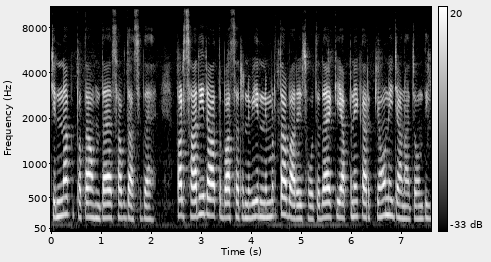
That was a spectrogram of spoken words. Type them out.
ਜਿੰਨਾ ਕੁ ਪਤਾ ਹੁੰਦਾ ਹੈ ਸਭ ਦੱਸਦਾ ਹੈ। ਪਰ ਸਾਰੀ ਰਾਤ ਬਸ ਰਣਵੀਰ ਨਿਮਰਤਾ ਬਾਰੇ ਸੋਚਦਾ ਹੈ ਕਿ ਆਪਣੇ ਘਰ ਕਿਉਂ ਨਹੀਂ ਜਾਣਾ ਚਾਹੁੰਦੀ।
